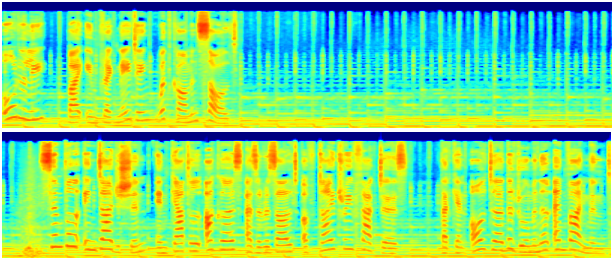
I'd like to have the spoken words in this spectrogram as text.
orally by impregnating with common salt. Simple indigestion in cattle occurs as a result of dietary factors that can alter the ruminal environment.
